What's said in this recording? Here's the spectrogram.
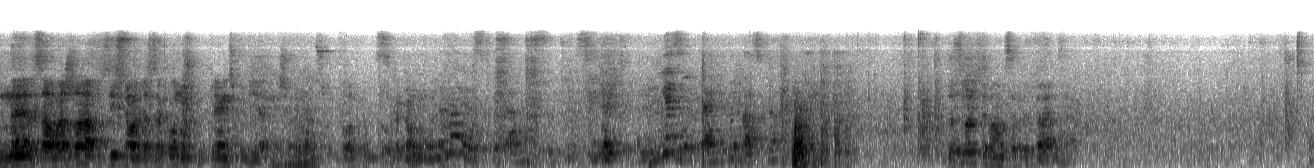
не заважав здійснювати законну підприємську діяльність. От, така мова. Немає запитань? Є запитання, будь ласка. Дозвольте вам запитання. Е,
